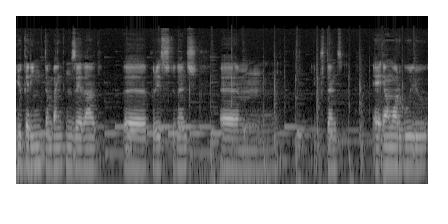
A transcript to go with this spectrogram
e o carinho também que nos é dado uh, por esses estudantes. Um, e portanto, é, é um orgulho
